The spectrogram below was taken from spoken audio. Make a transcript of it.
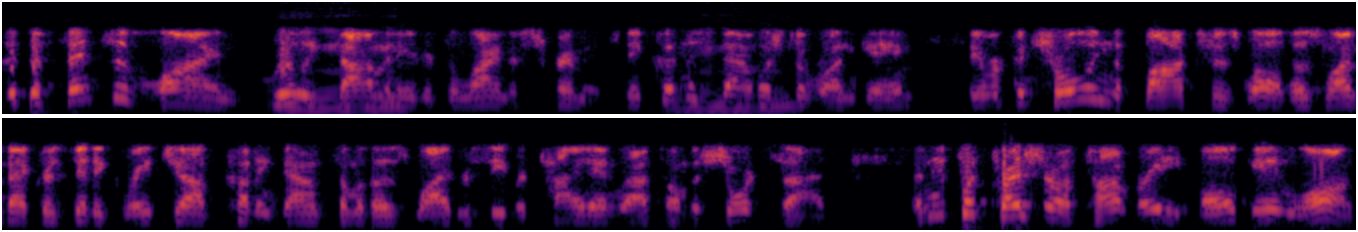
the defensive line really mm-hmm. dominated the line of scrimmage. They couldn't mm-hmm. establish the run game. They were controlling the box as well. Those linebackers did a great job cutting down some of those wide receiver tight end routes on the short side. And they put pressure on Tom Brady all game long,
